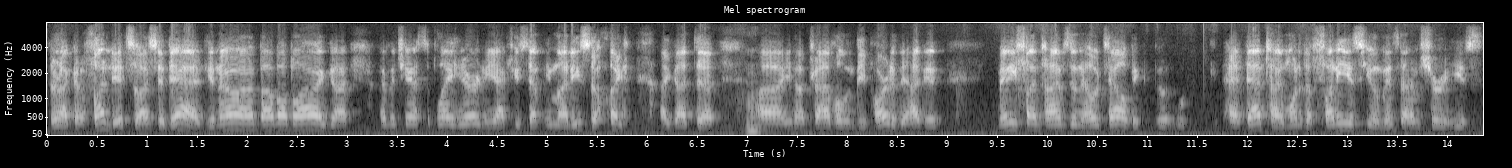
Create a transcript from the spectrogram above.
they're not going to fund it. So I said, Dad, you know, uh, blah blah blah. I got, I have a chance to play here, and he actually sent me money, so like I got to, uh, you know, travel and be part of that. And many fun times in the hotel. At that time, one of the funniest humans, and I'm sure he's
